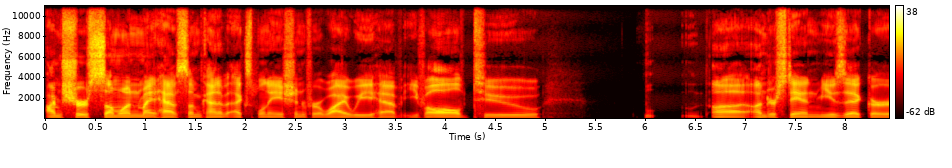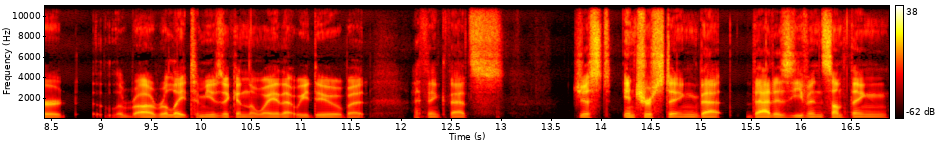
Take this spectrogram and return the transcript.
I'm sure someone might have some kind of explanation for why we have evolved to uh, understand music or uh, relate to music in the way that we do. But I think that's just interesting that that is even something.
